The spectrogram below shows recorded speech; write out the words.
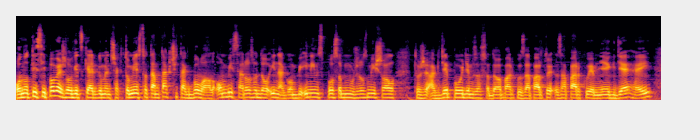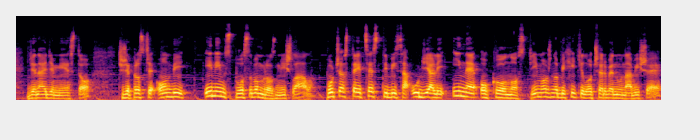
Ono ty si povieš logický argument, však to miesto tam tak či tak bolo, ale on by sa rozhodol inak, on by iným spôsobom už rozmýšľal to, že a kde pôjdem zase do parku, zaparkujem niekde, hej, kde nájdem miesto. Čiže proste on by iným spôsobom rozmýšľal, počas tej cesty by sa udiali iné okolnosti, možno by chytilo červenú navyše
